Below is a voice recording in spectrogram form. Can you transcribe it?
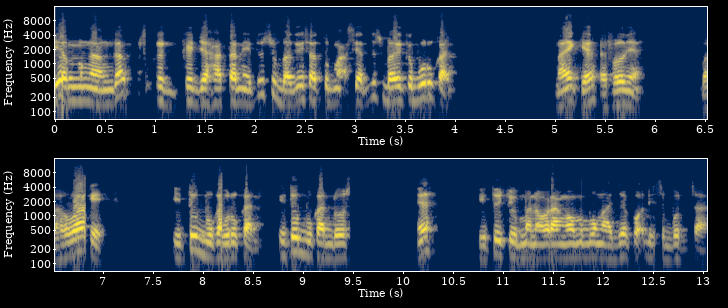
dia menganggap ke kejahatan itu sebagai satu maksiat itu sebagai keburukan. Naik ya levelnya. Bahwa oke, okay, itu bukan keburukan, itu bukan dosa. Ya. Itu cuma orang ngomong aja kok disebut sah.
